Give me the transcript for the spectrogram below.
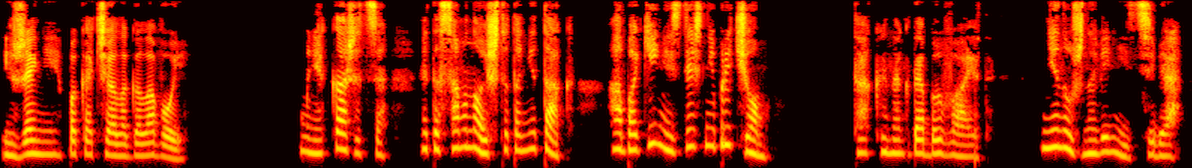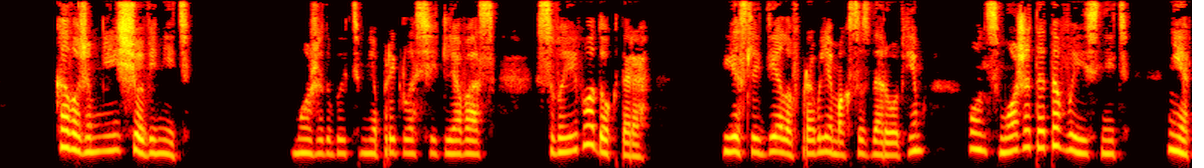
И Женя покачала головой. «Мне кажется, это со мной что-то не так, а богиня здесь ни при чем. Так иногда бывает. Не нужно винить себя. Кого же мне еще винить? Может быть, мне пригласить для вас своего доктора? Если дело в проблемах со здоровьем, он сможет это выяснить. Нет,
